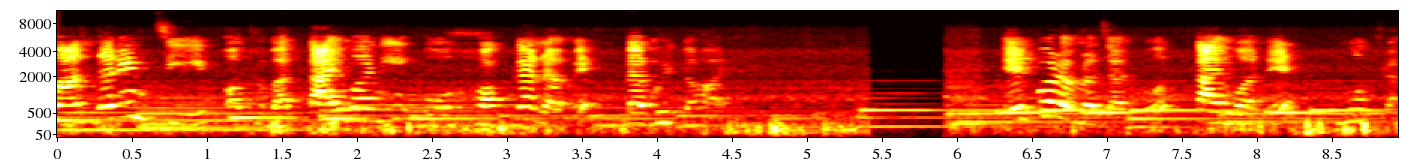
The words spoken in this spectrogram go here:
মান্দারিন চীন অথবা তাইওয়ানি ও হক্কা নামে ব্যবহৃত হয়। এরপর আমরা জানব তাইওয়ানের মুদ্রা।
